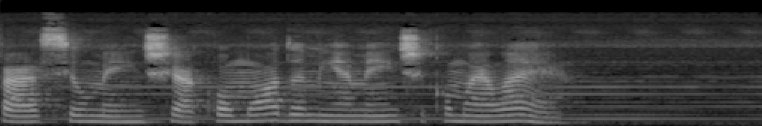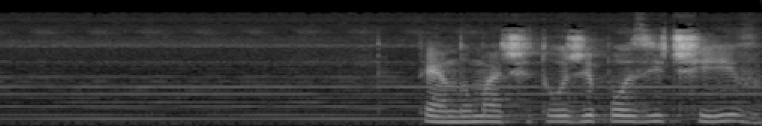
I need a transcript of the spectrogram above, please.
facilmente acomodo a minha mente como ela é, tendo uma atitude positiva,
